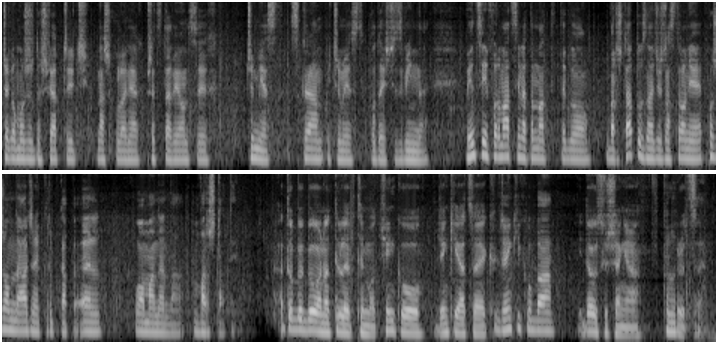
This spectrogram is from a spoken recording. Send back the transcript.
czego możesz doświadczyć na szkoleniach przedstawiających, czym jest Scrum i czym jest podejście zwinne. Więcej informacji na temat tego warsztatu znajdziesz na stronie porządnyagile.pl łamane na warsztaty. A to by było na tyle w tym odcinku. Dzięki Jacek Dzięki Kuba. i do usłyszenia Wkrótce. wkrótce.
